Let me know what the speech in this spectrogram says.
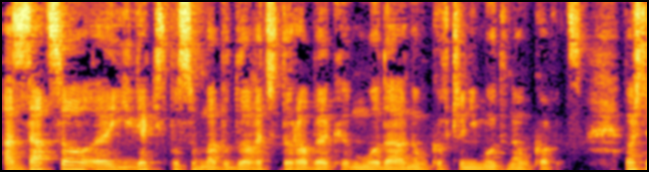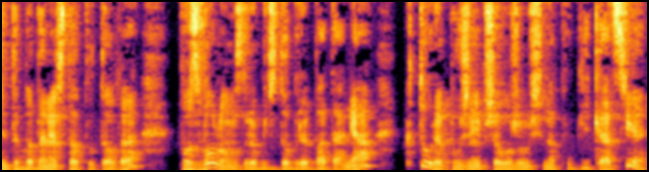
A za co e, i w jaki sposób ma budować dorobek młoda naukowczyni, młody naukowiec? Właśnie te badania statutowe pozwolą zrobić dobre badania, które później przełożą się na publikacje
